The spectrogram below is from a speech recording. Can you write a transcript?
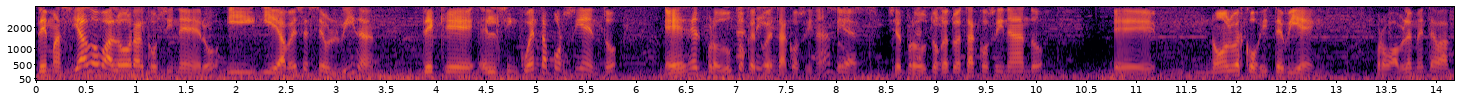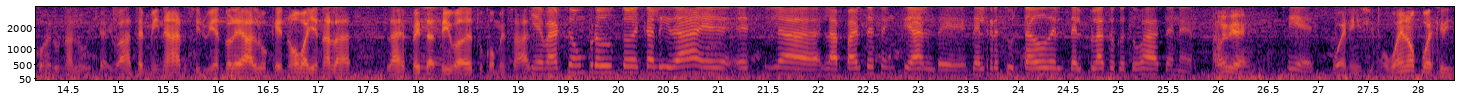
demasiado valor al cocinero y, y a veces se olvidan de que el 50% es el producto que tú es. estás cocinando. Así es. Si el producto Así que tú es. estás cocinando eh, no lo escogiste bien, probablemente vas a coger una lucha y vas a terminar sirviéndole algo que no va a llenar la- las expectativas de tu comensal. Llevarse un producto de calidad es, es la, la parte esencial de- del resultado del, del plato que tú vas a tener. Muy bien. Así es. Buenísimo. Bueno, pues Cris,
